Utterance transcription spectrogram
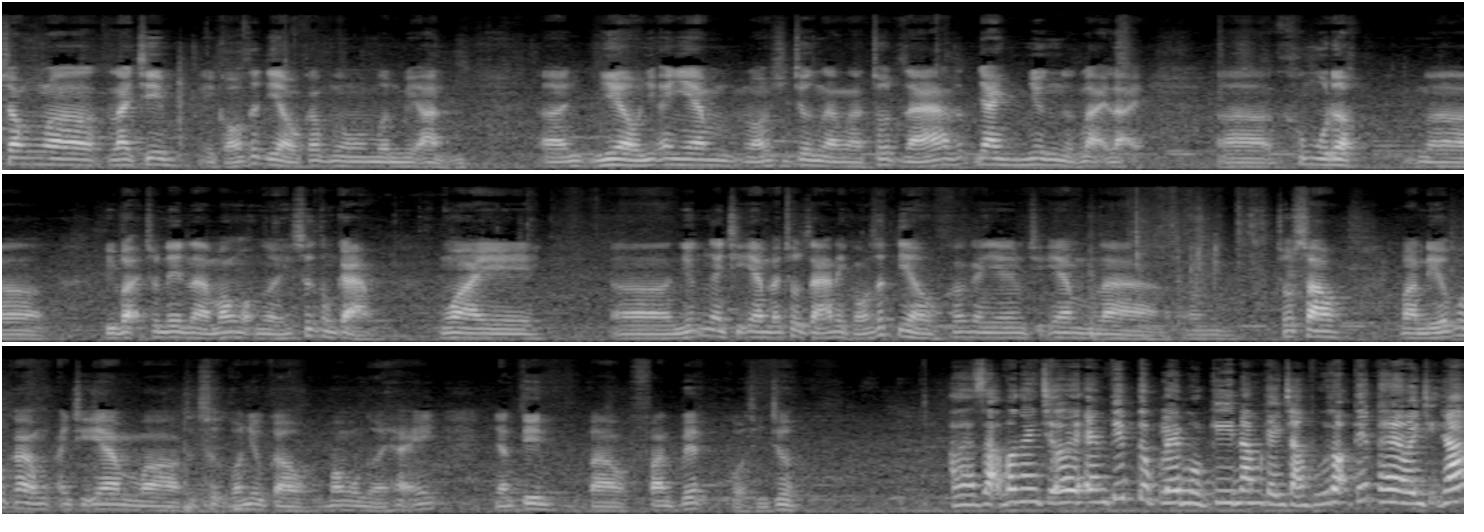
Trong ờ, uh, livestream thì có rất nhiều các mần bị ẩn. Uh, nhiều những anh em nói chủ trương rằng là chốt giá rất nhanh nhưng ngược lại lại uh, không mua được. Uh, vì vậy cho nên là mong mọi người hết sức thông cảm. Ngoài uh, những anh chị em đã chốt giá thì có rất nhiều các anh em chị em là um, chốt sau và nếu mà các anh chị em mà thực sự có nhu cầu mong mọi người hãy nhắn tin vào fanpage của chính trương À, dạ vâng anh chị ơi, em tiếp tục lên một kỳ năm cánh trắng phú thọ tiếp theo anh chị nhá.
